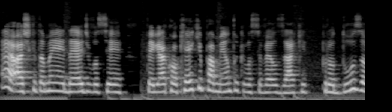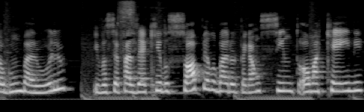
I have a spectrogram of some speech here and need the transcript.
É, eu acho que também a ideia de você pegar qualquer equipamento que você vai usar que produza algum barulho e você fazer aquilo só pelo barulho, pegar um cinto ou uma cane.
